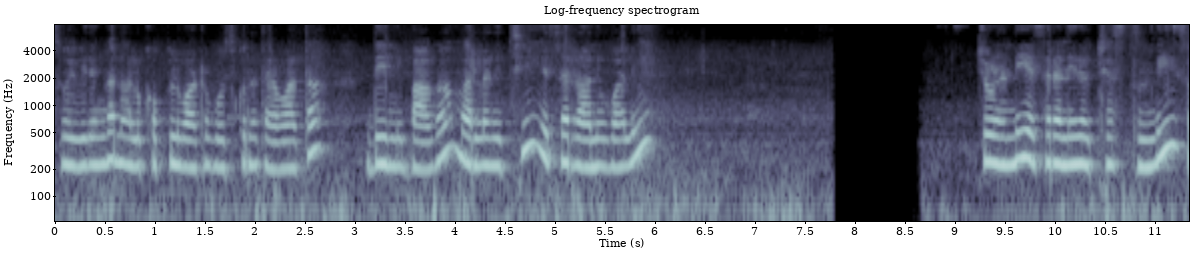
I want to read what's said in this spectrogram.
సో ఈ విధంగా నాలుగు కప్పులు వాటర్ పోసుకున్న తర్వాత దీన్ని బాగా మరలనిచ్చి ఎసరు రానివ్వాలి. చూడండి ఎసరు అనేది వచ్చేస్తుంది. సో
